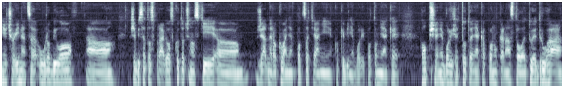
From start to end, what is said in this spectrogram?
niečo iné sa urobilo, a, že by sa to spravilo v skutočnosti, a, žiadne rokovania v podstate ani ako keby neboli. Potom nejaké hlbšie neboli, že toto je nejaká ponuka na stole, tu je druhá,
